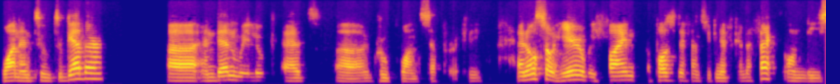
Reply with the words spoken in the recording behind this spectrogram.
one and two together. Uh, and then we look at group one separately. And also here we find a positive and significant effect on these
